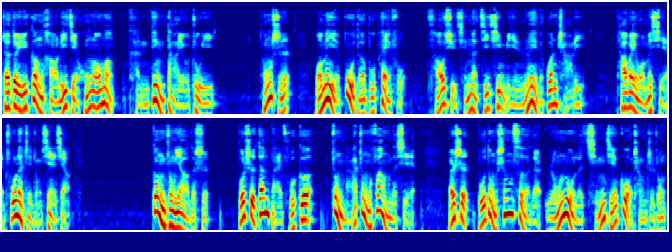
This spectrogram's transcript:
这对于更好理解《红楼梦》肯定大有助益。同时，我们也不得不佩服曹雪芹那极其敏锐的观察力。他为我们写出了这种现象。更重要的是，不是单摆浮歌，重拿重放的写，而是不动声色的融入了情节过程之中，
